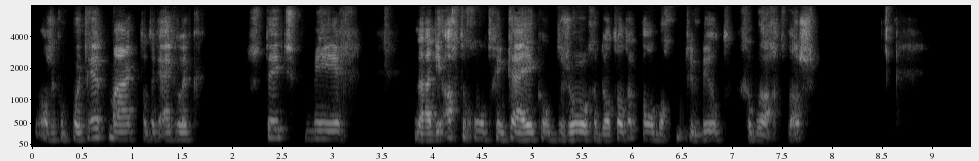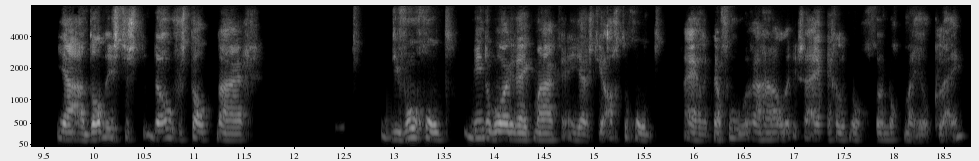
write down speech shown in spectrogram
als ik een portret maak, dat ik eigenlijk steeds meer naar die achtergrond ging kijken om te zorgen dat dat ook allemaal goed in beeld gebracht was. ja, en dan is de, de overstap naar die voorgrond minder belangrijk maken en juist die achtergrond eigenlijk naar voren halen, is eigenlijk nog, nog maar heel klein.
